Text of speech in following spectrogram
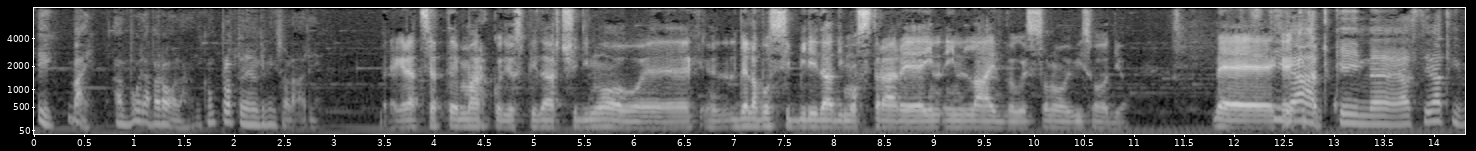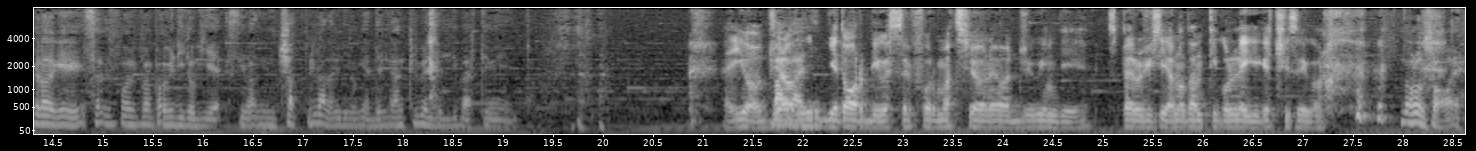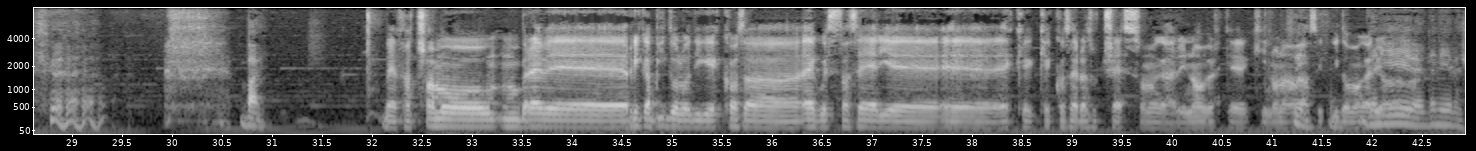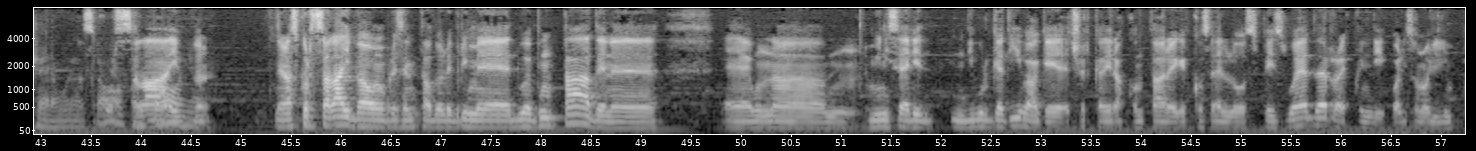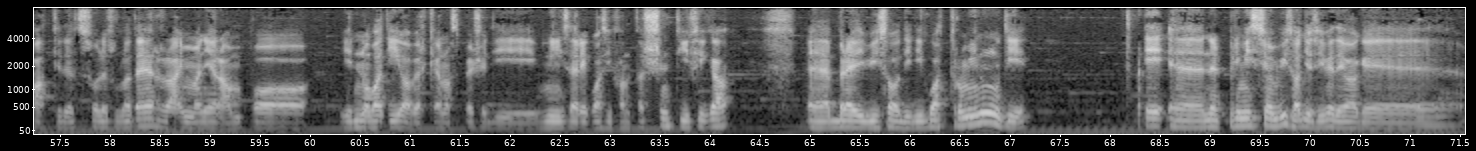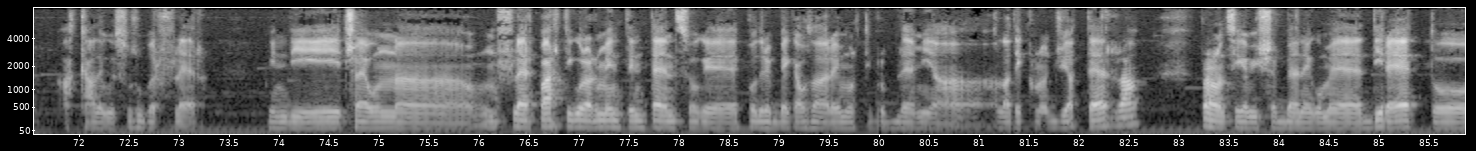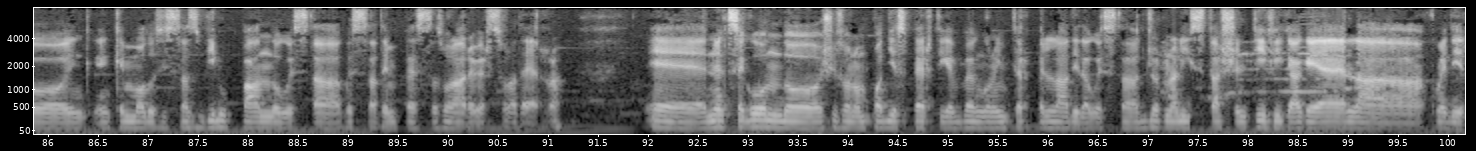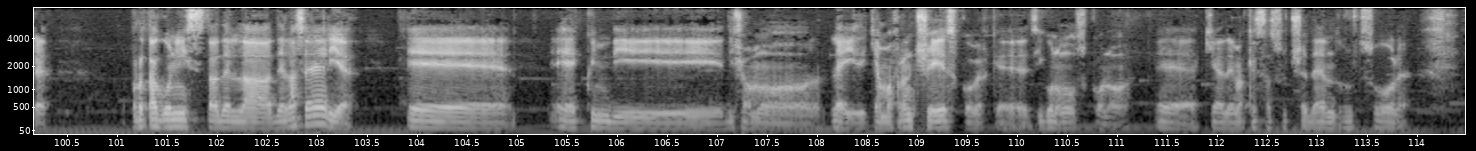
e vai, a voi la parola, il complotto dei neutrini solari. Beh, grazie a te Marco di ospitarci di nuovo e della possibilità di mostrare in, in live questo nuovo episodio. Beh, Steve che, Atkin, che... Steve Atkin però che poi, poi, poi, vi dico chi è, Steve, in chat privata vi dico chi è, anche quello del dipartimento. Eh, io ho girato turbi e torbi questa informazione oggi, quindi spero ci siano tanti colleghi che ci seguono. non lo so, eh. Vai. Beh, facciamo un breve ricapitolo di che cosa è questa serie e, e che, che cosa era successo, magari, no? Perché chi non aveva sì, seguito sì. magari Daniele, la, Daniele c'era la scorsa volta, live. Antonio. Nella scorsa live avevamo presentato le prime due puntate, ne è una um, miniserie divulgativa che cerca di raccontare che cos'è lo space weather e quindi quali sono gli impatti del Sole sulla Terra in maniera un po' innovativa perché è una specie di miniserie quasi fantascientifica, eh, brevi episodi di 4 minuti e eh, nel primissimo episodio si vedeva che accade questo super flare quindi c'è un, uh, un, flare particolarmente intenso che potrebbe causare molti problemi a, alla tecnologia a terra, però non si capisce bene come è diretto, in, in, che modo si sta sviluppando questa, questa tempesta solare verso la Terra. E nel secondo ci sono un po' di esperti che vengono interpellati da questa giornalista scientifica che è la, dire, protagonista della, della serie e, e quindi diciamo lei chiama Francesco perché si conoscono e chiede ma che sta succedendo sul sole?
